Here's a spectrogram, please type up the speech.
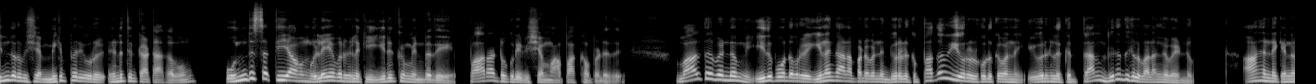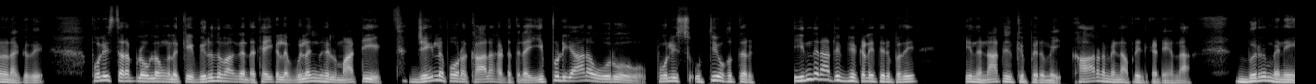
இந்த ஒரு விஷயம் மிகப்பெரிய ஒரு எடுத்துக்காட்டாகவும் உந்து சக்தியாகவும் இளையவர்களுக்கு இருக்கும் என்பது பாராட்டுக்குரிய விஷயமா பார்க்கப்படுது. வாழ்த்த வேண்டும் இது போன்றவர்கள் இனங்காணப்பட வேண்டும் இவர்களுக்கு பதவி இவர்கள் கொடுக்க வேண்டும் இவர்களுக்கு தான் விருதுகள் வழங்க வேண்டும். ஆனால் இன்னைக்கு என்ன நடக்குது? போலீஸ் தரப்புல உள்ளவங்களுக்கு விருது வாங்க அந்த கைகளை விலங்குகள் மாட்டி ஜெயிலில் போற காலகட்டத்துல இப்படியான ஒரு போலீஸ் உத்தியோகத்தர் இந்த நாட்டிற்கு கிடைத்திருப்பது இந்த நாட்டிற்கு பெருமை. காரணம் என்ன அப்படின்னு கேட்டீங்கன்னா வெறுமனே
